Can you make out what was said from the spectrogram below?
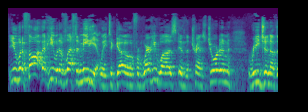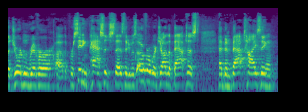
you would have thought that he would have left immediately to go from where he was in the Transjordan region of the Jordan River. Uh, the preceding passage says that he was over where John the Baptist had been baptizing.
